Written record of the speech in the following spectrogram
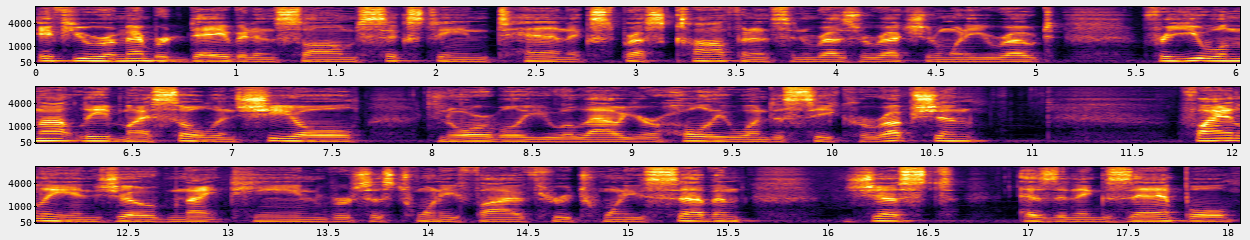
If you remember David in Psalm 16:10 expressed confidence in resurrection when he wrote, "For you will not leave my soul in Sheol, nor will you allow your holy one to see corruption." Finally in Job 19 verses 25 through 27, just as an example,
